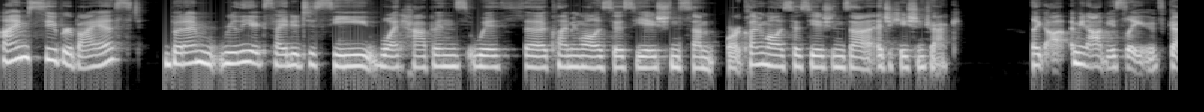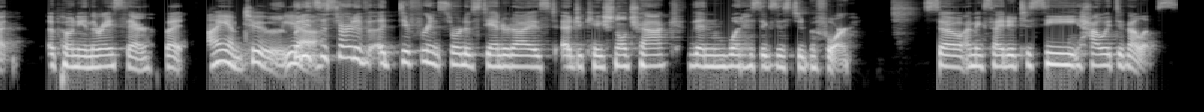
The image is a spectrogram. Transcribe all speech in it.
I'm super biased but I'm really excited to see what happens with the Climbing Wall Association some or Climbing Wall Association's uh, education track. Like, uh, I mean, obviously, we've got a pony in the race there, but I am too. Yeah, but it's the start of a different sort of standardized educational track than what has existed before. So I'm excited to see how it develops.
